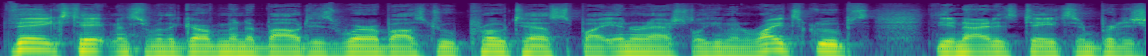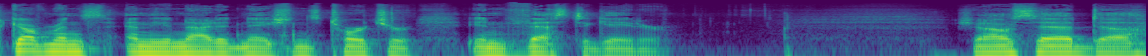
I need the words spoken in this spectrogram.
Vague statements from the government about his whereabouts drew protests by international human rights groups, the United States and British governments, and the United Nations torture investigator. Zhao said uh,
